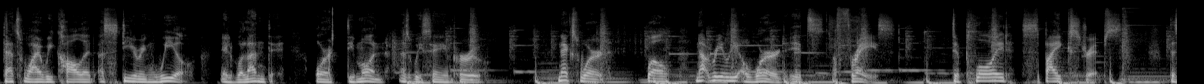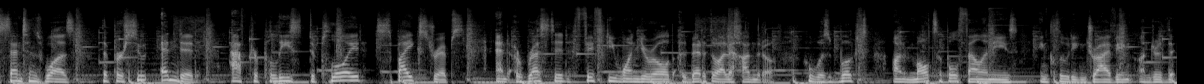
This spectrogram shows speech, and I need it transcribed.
That's why we call it a steering wheel, el volante, or timon, as we say in Peru. Next word. Well, not really a word, it's a phrase. Deployed spike strips. The sentence was The pursuit ended after police deployed spike strips and arrested 51 year old Alberto Alejandro, who was booked on multiple felonies, including driving under the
